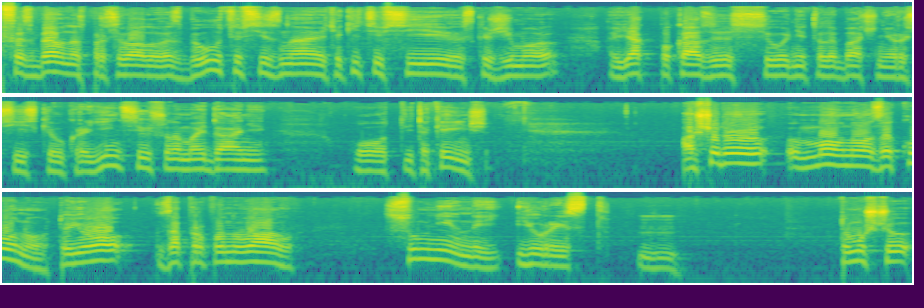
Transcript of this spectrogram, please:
ФСБ у нас працювало в СБУ, це всі знають, які ці всі, скажімо, як показує сьогодні телебачення російське українців, що на Майдані, от, і таке інше. А щодо мовного закону, то його запропонував сумнівний юрист, Угу. тому що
